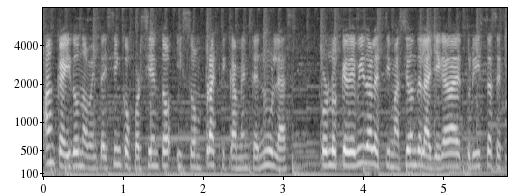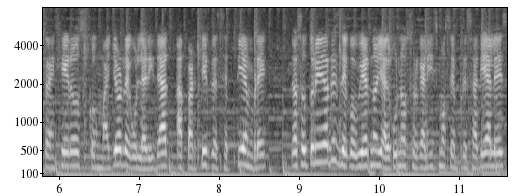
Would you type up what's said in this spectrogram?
han caído 95% y son prácticamente nulas por lo que debido a la estimación de la llegada de turistas extranjeros con mayor regularidad a partir de septiembre, las autoridades de gobierno y algunos organismos empresariales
